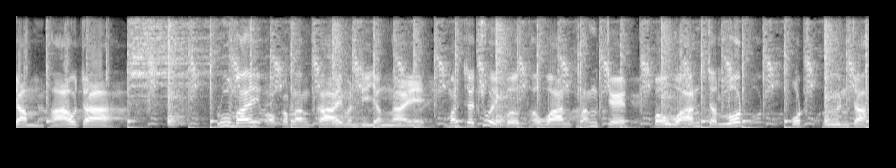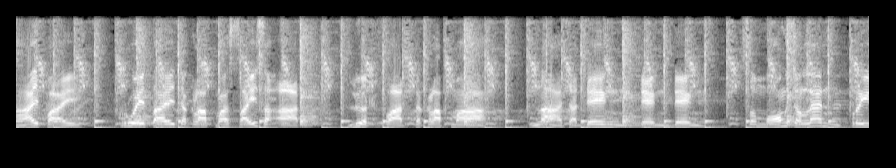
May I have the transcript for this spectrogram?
ย่ำเท้าจ้ารู้ไหมออกกำลังกายมันดียังไง มันจะช่วยเบิกทวารทั้งเจ็ดเบาหวานจะลดพดผื่นจะหายไปกรวยไตจะกลับมาใสสะอาด เลือดฝาดจะกลับมา หน้าจะเด้งเด้งเด้งสมองจะแล่นปรี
